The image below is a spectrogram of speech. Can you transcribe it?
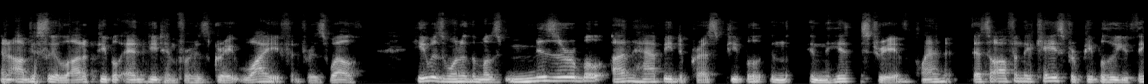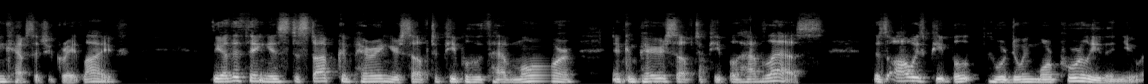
And obviously, a lot of people envied him for his great wife and for his wealth. He was one of the most miserable, unhappy, depressed people in, in the history of the planet. That's often the case for people who you think have such a great life. The other thing is to stop comparing yourself to people who have more and compare yourself to people who have less. There's always people who are doing more poorly than you,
